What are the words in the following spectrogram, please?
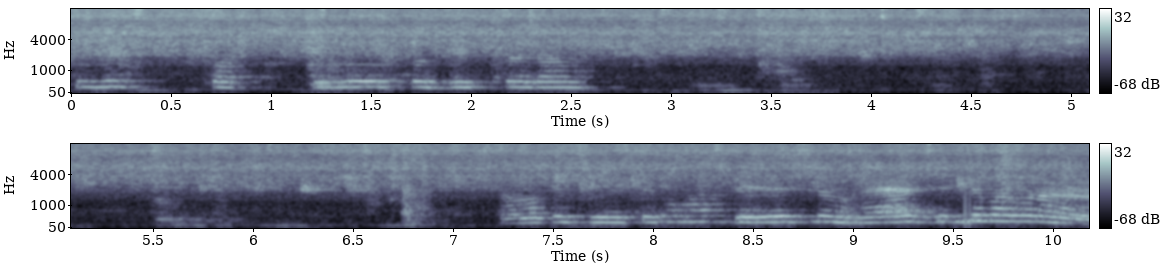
তুমি তুমি উত্তর দিচ্ছে দাও। আমাকে চিনতে পেরেছ? হ্যাঁ চিনতে পারব না কেন?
